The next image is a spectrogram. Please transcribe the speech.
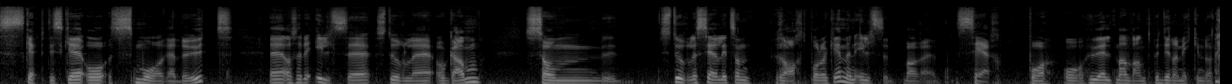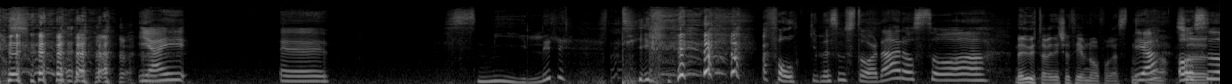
skeptiske og småredde ut. Eh, og så er det Ilse, Sturle og Gam som Sturle ser litt sånn rart på dere, men Ilse bare ser på. Og hun er litt mer vant med dynamikken deres. Jeg eh, smiler til folkene som står der, og så Vi er ute av initiativ nå, forresten. Ja, Så- og så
